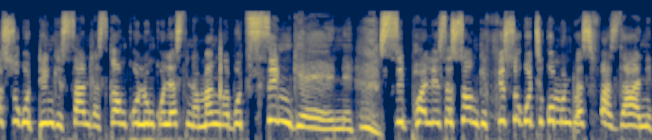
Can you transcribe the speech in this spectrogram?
osukudinga isandla sikaNkulunkulu esinamanxeba ukuthi singene sipholise songifisa ukuthi kumuntu wesifazane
